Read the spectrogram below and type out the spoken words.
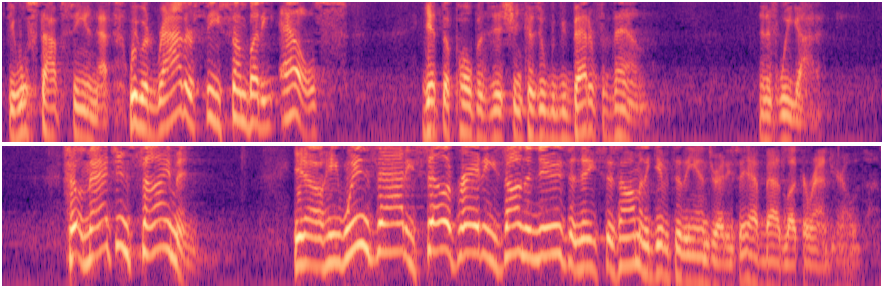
See, we'll stop seeing that. We would rather see somebody else get the pole position because it would be better for them than if we got it. So imagine Simon. You know, he wins that, he's celebrating, he's on the news, and then he says, oh, I'm going to give it to the Andrettis. They have bad luck around here all the time.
